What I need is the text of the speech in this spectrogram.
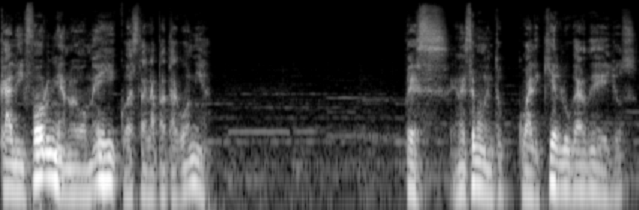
California, Nuevo México, hasta la Patagonia. Pues en este momento cualquier lugar de ellos,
